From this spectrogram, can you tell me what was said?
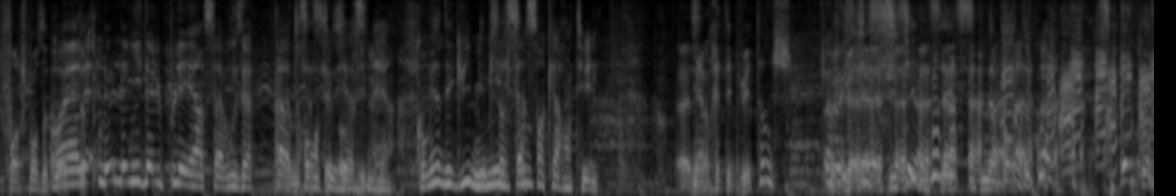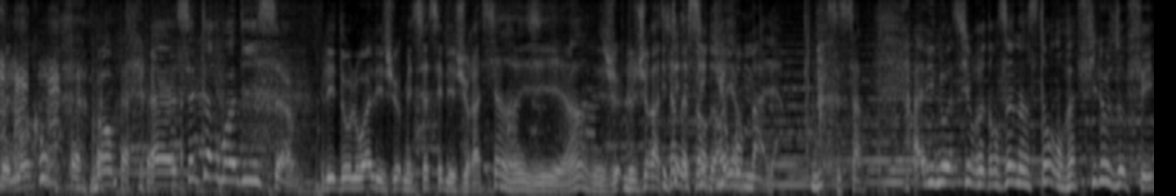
Franchement, ça pourrait Ouais, être top. le, le needle play, hein, ça vous a pas Ah, mais trop c'est enthousiasmé. horrible. hein. Combien d'aiguilles? 1500 1541. Ouais, Mais c'est après, t'es plus étanche. Ah si, c'est- c'est n'importe quoi. C'est complètement con. Bon, euh, 7h10. Les Dolois, les Ju- mais ça, c'est les Jurassiens. Hein, ils hein, les le Jurassien n'a C'est peur de dur rien. au mal. C'est ça. Allez, nous à suivre dans un instant. On va philosopher.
